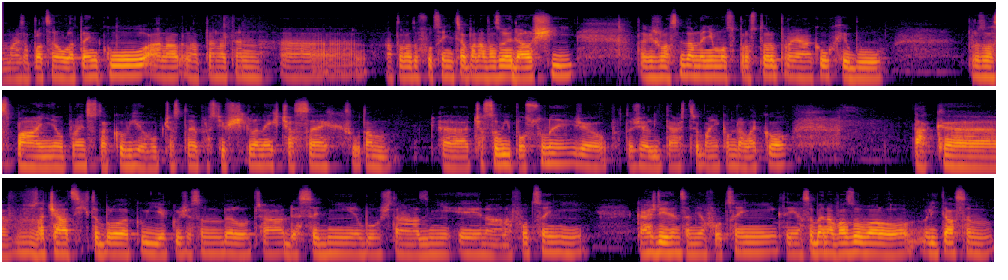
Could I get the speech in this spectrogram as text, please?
máš zaplacenou letenku a na, na, tenhle ten, na tohleto focení třeba navazuje další, takže vlastně tam není moc prostor pro nějakou chybu pro zaspání nebo pro něco takového. Občas to je prostě v šílených časech, jsou tam eh, časové posuny, že jo, protože lítáš třeba někam daleko, tak eh, v začátcích to bylo takový, jako že jsem byl třeba 10 dní nebo 14 dní i na, na focení. Každý den jsem měl focení, který na sebe navazovalo. Lítal jsem,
